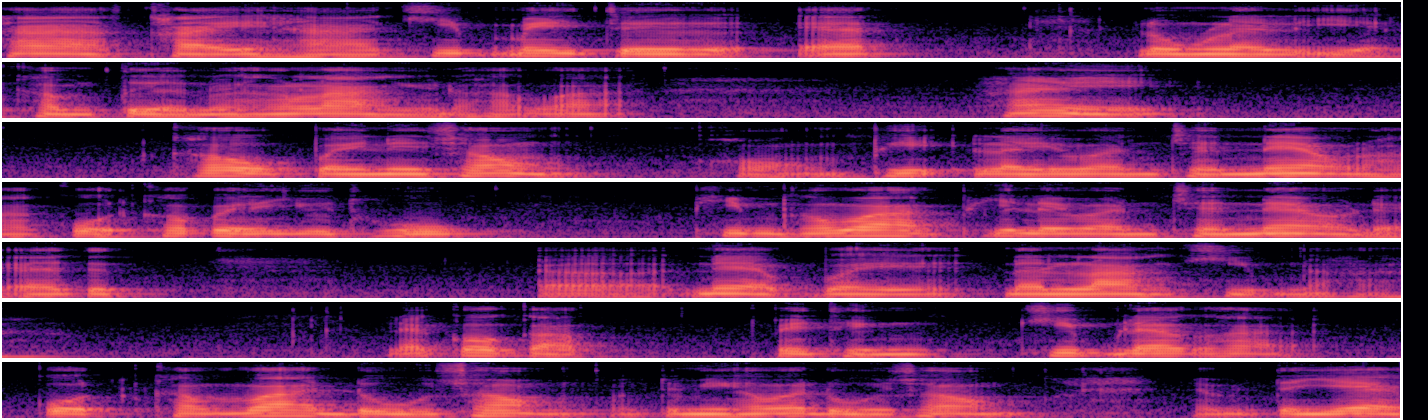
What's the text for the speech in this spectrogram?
ถ้าใครหาคลิปไม่เจอแอด ลงรายละเอียดคำเตือนไว้ข้างล่างอยู่นะคะว่า ให้เข้าไปในช่องของพิไลวันชาแนลนะคะ กดเข้าไปใน YouTube พิมพ์คาว่าพิไลวันชาแนลเดี๋ยวแอดจะแนบไว้ด้านล่างคลิปนะคะ แล้วก็กลับไปถึงคลิปแล้วก็กดคำว่าดูช่อง มันจะมีคำว่าดูช่อง แล้วมันจะแยก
